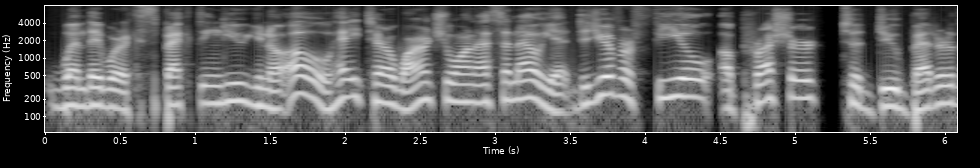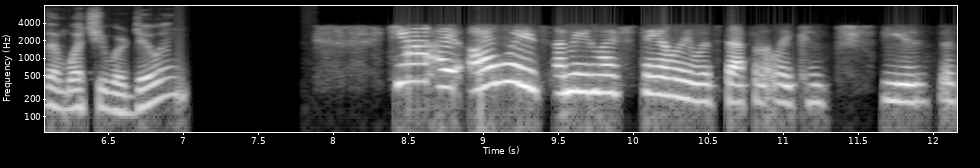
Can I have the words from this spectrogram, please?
when they were expecting you? You know, oh hey Tara, why aren't you on SNL yet? Did you ever feel a pressure to do better than what you were doing? Yeah, I always, I mean, my family was definitely confused as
